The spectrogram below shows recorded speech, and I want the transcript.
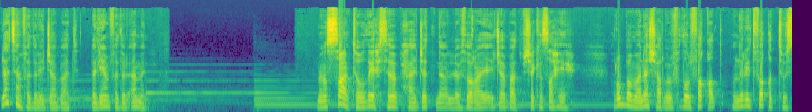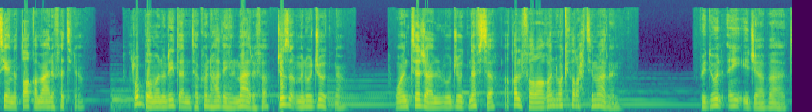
لا تنفذ الإجابات بل ينفذ الأمل. من الصعب توضيح سبب حاجتنا للعثور على الإجابات بشكل صحيح. ربما نشعر بالفضول فقط ونريد فقط توسيع نطاق معرفتنا. ربما نريد أن تكون هذه المعرفة جزء من وجودنا. وأن تجعل الوجود نفسه أقل فراغا وأكثر احتمالا. بدون أي إجابات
